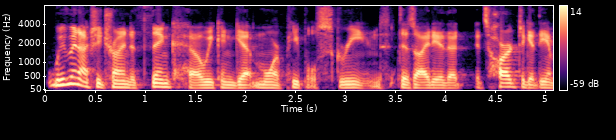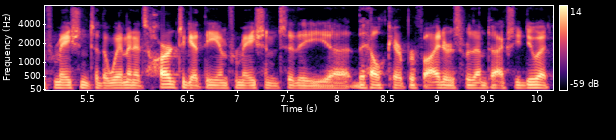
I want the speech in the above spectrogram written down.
We've been actually trying to think how we can get more people screened. This idea that it's hard to get the information to the women, it's hard to get the information to the uh, the healthcare providers for them to actually do it.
